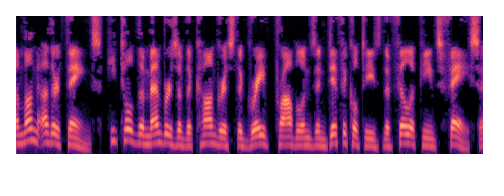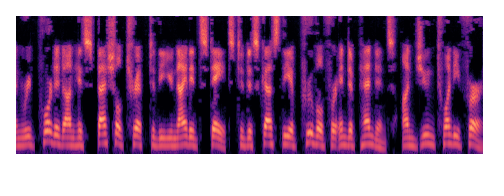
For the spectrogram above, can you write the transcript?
Among other things, he told the members of the Congress the grave problems and difficulties the Philippines face and reported on his special trip to the United States to discuss the approval for independence. On June 21,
